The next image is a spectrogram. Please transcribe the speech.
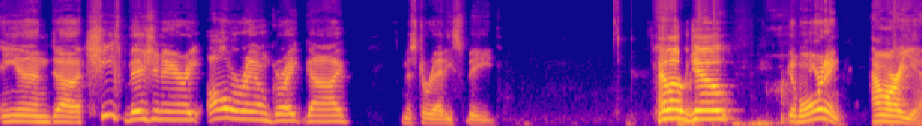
and uh, chief visionary, all around great guy, Mr. Eddie Speed. Hello, Joe. Good morning. How are you?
